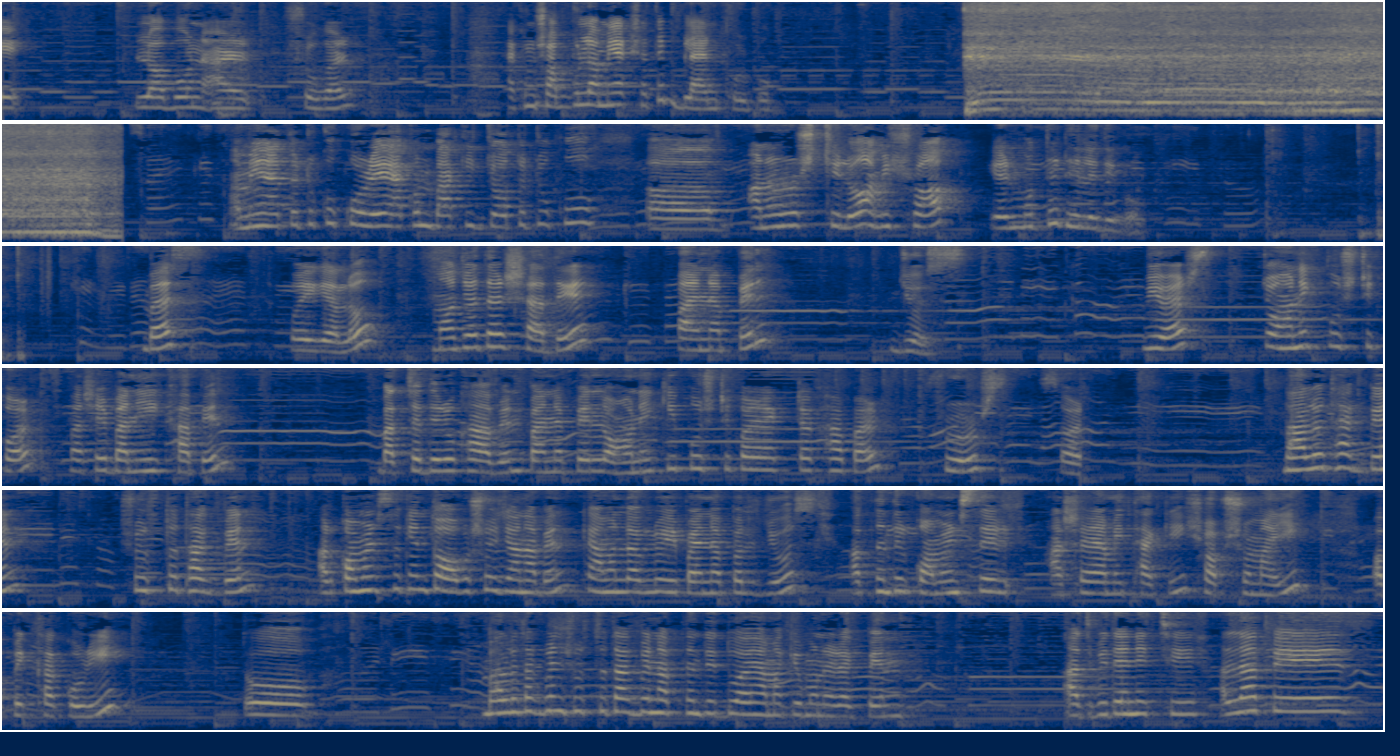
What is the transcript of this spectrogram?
লবণ আর সুগার এখন সবগুলো আমি একসাথে ব্ল্যান্ড করব। আমি এতটুকু করে এখন বাকি যতটুকু আনারস ছিল, আমি সব এর মধ্যে ঢেলে দিব। ব্যাস, হয়ে গেল মজাদার স্বাদে পাইনাপেল জুস। ভিউয়ার্স, তো অনেক পুষ্টিকর, বাসায় বানিয়ে খাবেন, বাচ্চাদেরও খাওয়াবেন। পাইনাপেল অনেকই পুষ্টিকর একটা খাবার, ফ্রুটস, সরি। ভালো থাকবেন, সুস্থ থাকবেন। আর কমেন্টসে কিন্তু অবশ্যই জানাবেন। কেমন লাগল এই পাইনাপল জুস আপনাদের কমেন্টসের আশায় আমি থাকি সব সময়ই অপেক্ষা করি। তো ভালো থাকবেন, সুস্থ থাকবেন। আপনাদের দোয়ায় আমাকে মনে রাখবেন। আজ বিদায় নিচ্ছি। আল্লাহ হাফেজ।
